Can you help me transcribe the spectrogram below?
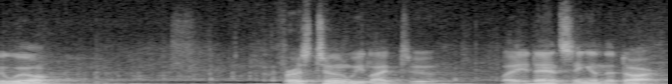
you will. The first tune we'd like to play Dancing in the Dark.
